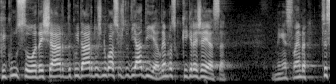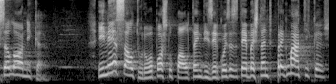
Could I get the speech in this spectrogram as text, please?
que começou a deixar de cuidar dos negócios do dia a dia. Lembram-se que igreja é essa? Ninguém se lembra? Tessalónica. E nessa altura o apóstolo Paulo tem de dizer coisas até bastante pragmáticas.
